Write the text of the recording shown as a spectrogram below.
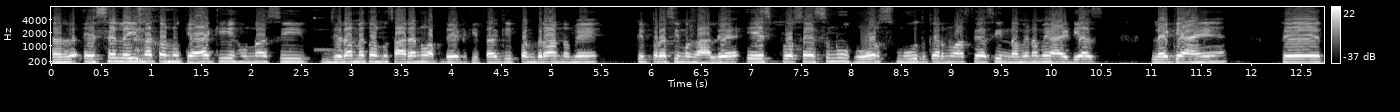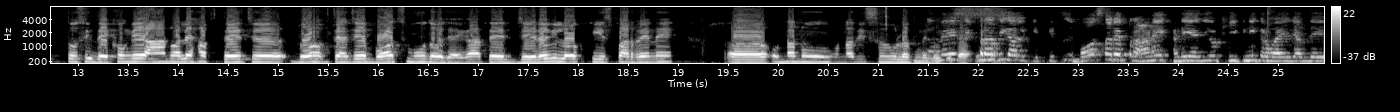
ਸਰ, ਇਸੇ ਲਈ ਮੈਂ ਤੁਹਾਨੂੰ ਕਿਹਾ ਕਿ ਹੁਣ ਅਸੀਂ, ਜਿਹੜਾ ਮੈਂ ਤੁਹਾਨੂੰ ਸਾਰਿਆਂ ਨੂੰ ਅਪਡੇਟ ਕੀਤਾ ਕਿ 15 ਨਵੇਂ ਟਿੱਪਰ ਅਸੀਂ ਮੰਗਾ ਲਿਆ ਇਸ ਪ੍ਰੋਸੈਸ ਨੂੰ ਹੋਰ ਸਮੂਥ ਕਰਨ ਵਾਸਤੇ ਅਸੀਂ ਨਵੇਂ-ਨਵੇਂ ਆਈਡੀਆਜ਼ ਲੈ ਕੇ ਆਏ ਹਾਂ ਤੇ ਤੁਸੀਂ ਦੇਖੋਗੇ, ਆਉਣ ਵਾਲੇ ਹਫ਼ਤੇ 'ਚ, ਦੋ ਹਫਤਿਆਂ 'ਚ ਇਹ ਬਹੁਤ ਸਮੂਥ ਹੋ ਜਾਏਗਾ ਤੇ ਜਿਹੜੇ ਵੀ ਲੋਕ ਫੀਸ ਭਰ ਰਹੇ ਨੇ ਉਹਨਾਂ ਨੂੰ ਉਹਨਾਂ ਦੀ ਸਹੂਲਤ ਮਿਲੂਗੀ ਨਵੇਂ ਤਾਂ। ਟਿੱਪਰਾਂ ਦੀ ਗੱਲ ਕੀਤੀ। ਤੁਸੀਂ ਬਹੁਤ ਸਾਰੇ ਪੁਰਾਣੇ ਖੜੇ ਆ ਜੀ ਉਹ ਠੀਕ ਨਹੀਂ ਕਰਵਾਏ ਜਾਂਦੇ।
